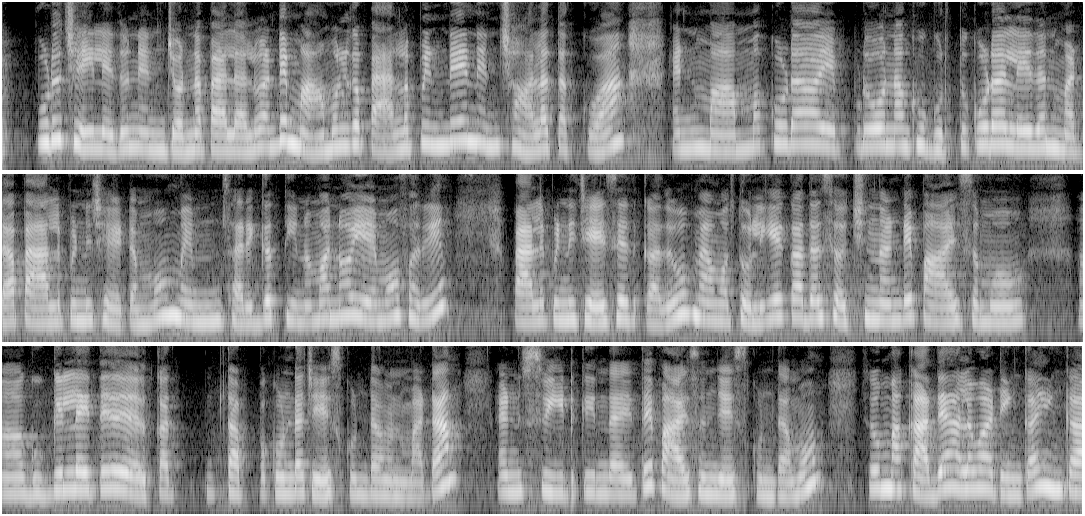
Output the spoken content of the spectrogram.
ఎప్పుడు ఎప్పుడూ చేయలేదు నేను జొన్న పేలాలు. అంటే మామూలుగా పేల పిండే నేను చాలా తక్కువ. అండ్ మా అమ్మ కూడా ఎప్పుడో నాకు గుర్తు కూడా లేదనమాట పేలపిండి చేయటము. మేము సరిగ్గా తినమనో ఏమో మరి పేలపిండి చేసేది కాదు. మేము తొలిగే కదసి వచ్చిందంటే పాయసము గుగ్గిళ్ళు అయితే తప్పకుండా చేసుకుంటాం అనమాట అండ్ స్వీట్ కింద అయితే పాయసం చేసుకుంటాము. సో మాకు అదే అలవాటు ఇంకా. ఇంకా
